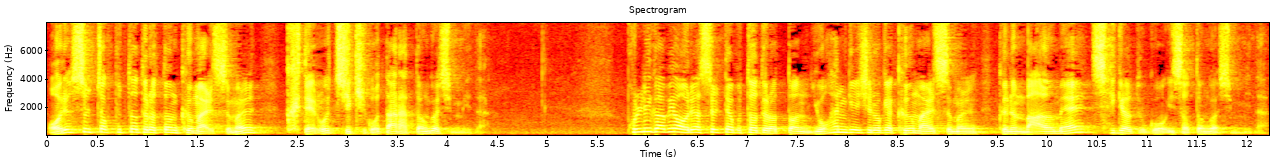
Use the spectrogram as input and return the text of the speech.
어렸을 적부터 들었던 그 말씀을 그대로 지키고 따랐던 것입니다. 폴리갑이 어렸을 때부터 들었던 요한계시록의 그 말씀을 그는 마음에 새겨두고 있었던 것입니다.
